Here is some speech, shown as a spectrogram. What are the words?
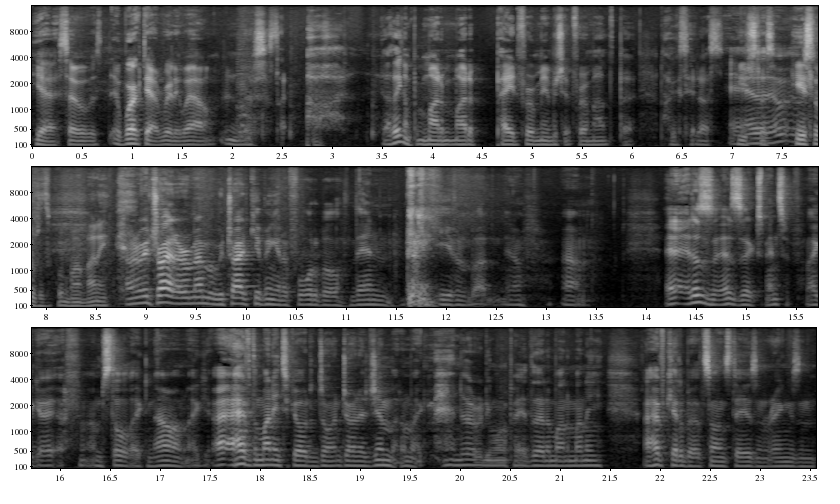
Yeah, so it was it worked out really well, and it was just like, oh, I think I might have, might have paid for a membership for a month, but like I said, I was Yeah, useless, it was- useless with my money. I mean, we tried. I remember we tried keeping it affordable then, even, but you know, um, it, is it is expensive. Like I, I'm still like now. I'm like I have the money to go to join join a gym, but I'm like, man, do I really want to pay that amount of money? I have kettlebells downstairs and rings, and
